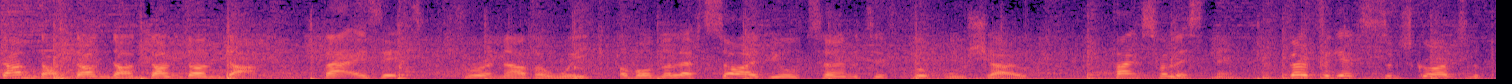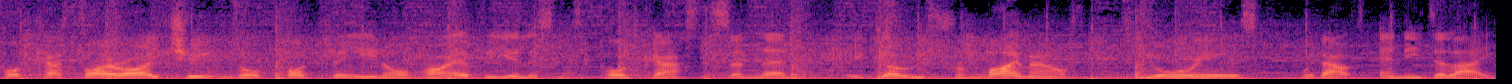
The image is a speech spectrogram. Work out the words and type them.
Dun dun dun dun dun dun dun. That is it for another week of On the Left Side, the alternative football show. Thanks for listening. Don't forget to subscribe to the podcast via iTunes or Podbean or however you listen to podcasts, and then it goes from my mouth to your ears without any delay.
